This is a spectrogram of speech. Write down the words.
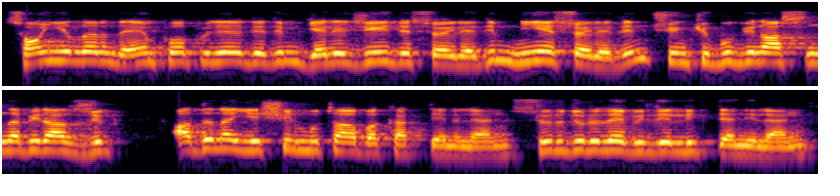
son yıllarında en popüleri dedim, geleceği de söyledim. Niye söyledim? Çünkü bugün aslında birazcık adına yeşil mutabakat denilen, sürdürülebilirlik denilen,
